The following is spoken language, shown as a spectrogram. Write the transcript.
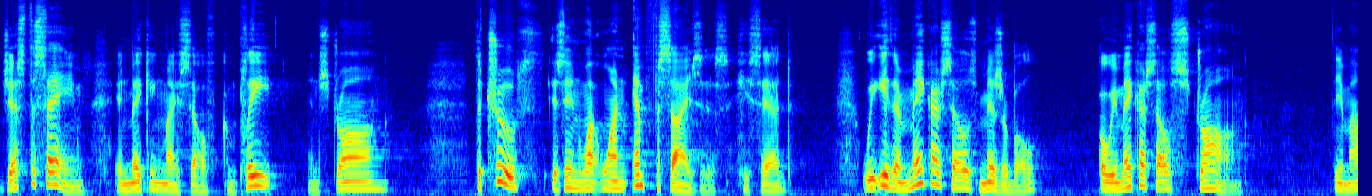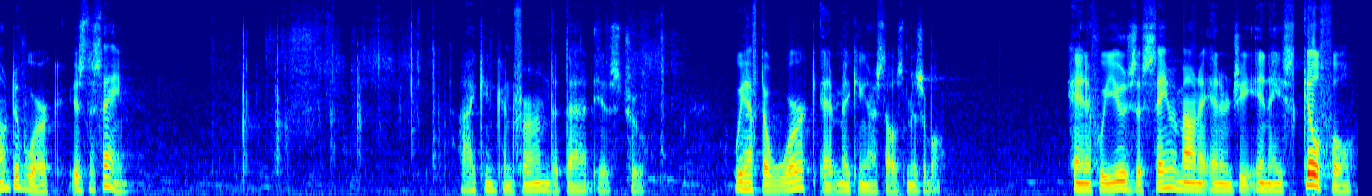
just the same in making myself complete and strong. The truth is in what one emphasizes, he said. We either make ourselves miserable or we make ourselves strong. The amount of work is the same. I can confirm that that is true. We have to work at making ourselves miserable. And if we use the same amount of energy in a skillful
